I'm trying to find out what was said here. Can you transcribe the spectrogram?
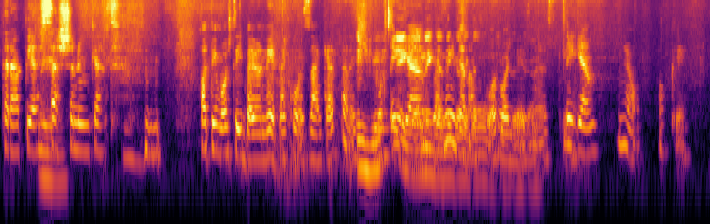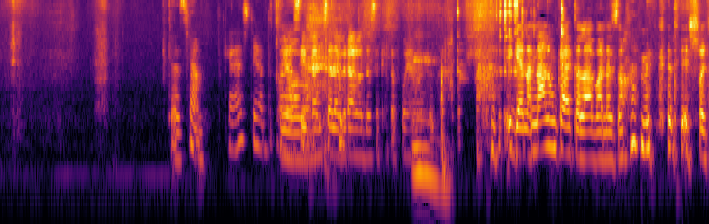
terápiás sessionünket. Ha ti most így bejönnétek hozzánk ketten, és uh-huh. most igen, igen, igen, igen, igen, akkor hogy nézne ez ki? Igen. Jó, oké. Okay. Kezdjem? Kezdjed? Olyan Jó. szépen celebrálod ezeket a folyamatokat. igen, nálunk általában ez a működés, hogy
